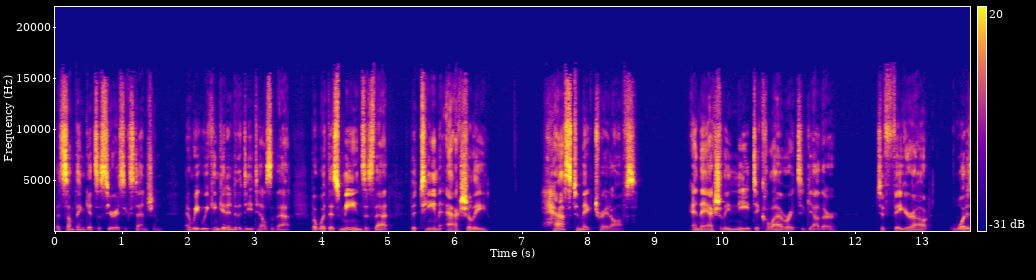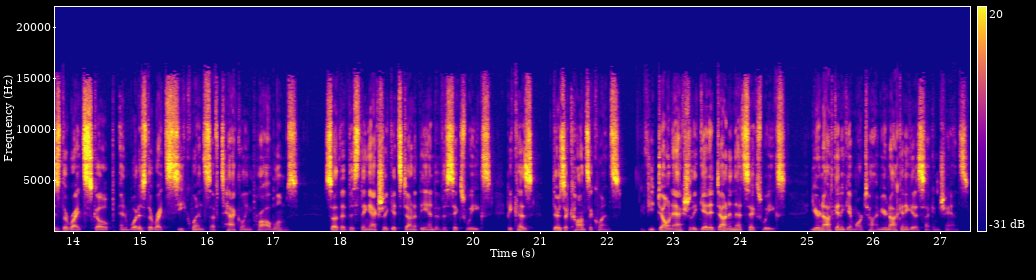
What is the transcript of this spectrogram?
that something gets a serious extension. And we, we can get into the details of that. But what this means is that the team actually has to make trade offs and they actually need to collaborate together to figure out what is the right scope and what is the right sequence of tackling problems so that this thing actually gets done at the end of the six weeks because there's a consequence. If you don't actually get it done in that six weeks, you're not going to get more time. You're not going to get a second chance,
